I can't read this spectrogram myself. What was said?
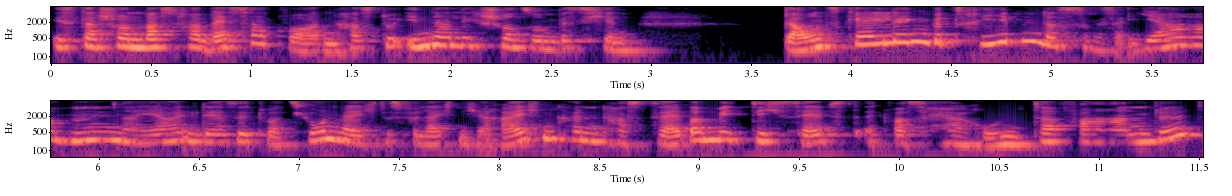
ist da schon was verwässert worden? Hast du innerlich schon so ein bisschen Downscaling betrieben, dass du gesagt ja, hm, naja, in der Situation werde ich das vielleicht nicht erreichen können, hast selber mit dich selbst etwas herunterverhandelt?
